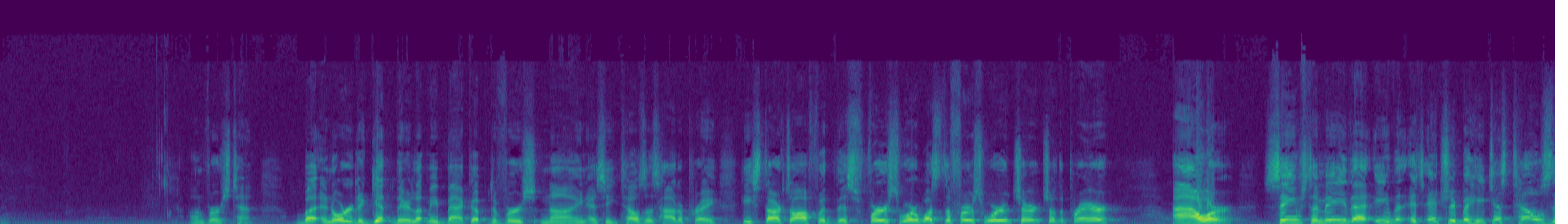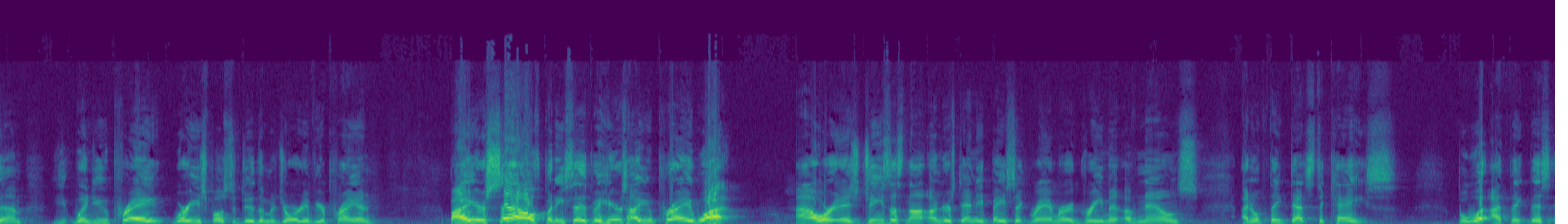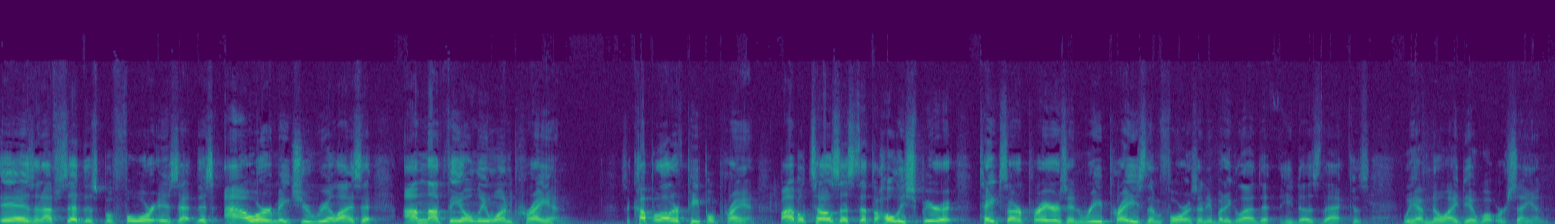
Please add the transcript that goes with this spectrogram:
On verse 10. But in order to get there, let me back up to verse 9 as he tells us how to pray. He starts off with this first word. What's the first word, church, of the prayer? Hour. Seems to me that even, it's interesting, but he just tells them when you pray, where are you supposed to do the majority of your praying? By yourself, but he says, but here's how you pray what? Our. Is Jesus not understanding basic grammar, agreement of nouns? I don't think that's the case. But what I think this is, and I've said this before, is that this our makes you realize that I'm not the only one praying a couple other people praying. Bible tells us that the Holy Spirit takes our prayers and reprays them for us. Anybody glad that He does that? Because we have no idea what we're saying.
